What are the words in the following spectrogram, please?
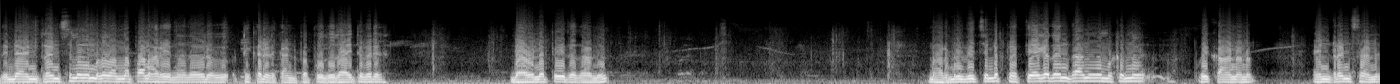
ഇതിന്റെ എൻട്രൻസിൽ നമ്മൾ വന്നപ്പോഴാണ് അറിയുന്നത് ഒരു ടിക്കറ്റ് എടുക്കാണ്ട്. ഇപ്പൊ പുതുതായിട്ട് ഇവർ ഡെവലപ്പ് ചെയ്തതാണ്. മാർബിൾ ബീച്ചിന്റെ പ്രത്യേകത എന്താന്ന് നമുക്കൊന്ന് പോയി കാണണം. എൻട്രൻസ് ആണ്.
